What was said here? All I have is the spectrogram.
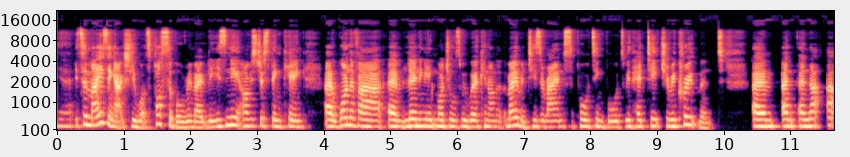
Yeah, it's amazing actually what's possible remotely, isn't it? I was just thinking uh, one of our um, Learning Link modules we're working on at the moment is around supporting boards with head teacher recruitment. Um, and and that uh,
